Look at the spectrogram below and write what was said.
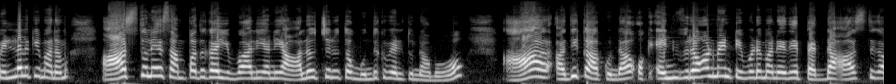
పిల్లలకి మనం ఆస్తులే సంపదగా ఇవ్వాలి అనే ఆలోచనతో ముందుకు వెళ్తున్నామో ఆ అది కాకుండా ఒక ఎన్విరాన్మెంట్ ఇవ్వడం అనేది పెద్ద ఆస్తిగా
